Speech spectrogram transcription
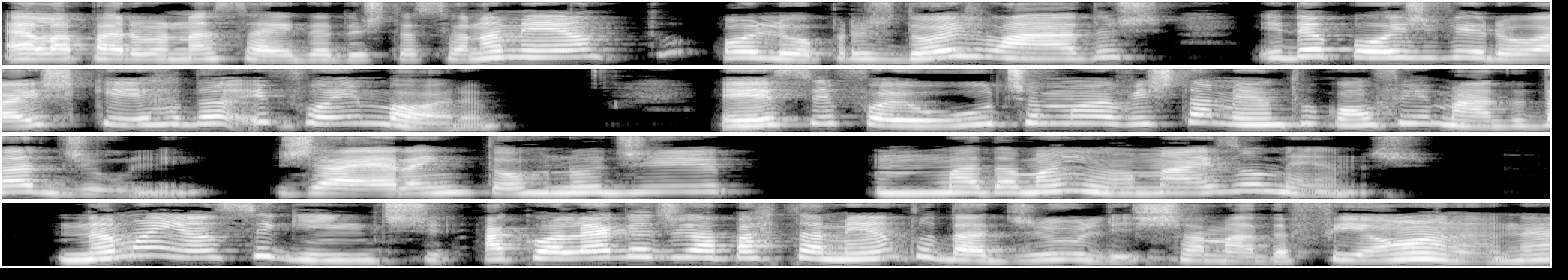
Ela parou na saída do estacionamento, olhou para os dois lados e depois virou à esquerda e foi embora. Esse foi o último avistamento confirmado da Julie. Já era em torno de uma da manhã, mais ou menos. Na manhã seguinte, a colega de apartamento da Julie, chamada Fiona, né,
